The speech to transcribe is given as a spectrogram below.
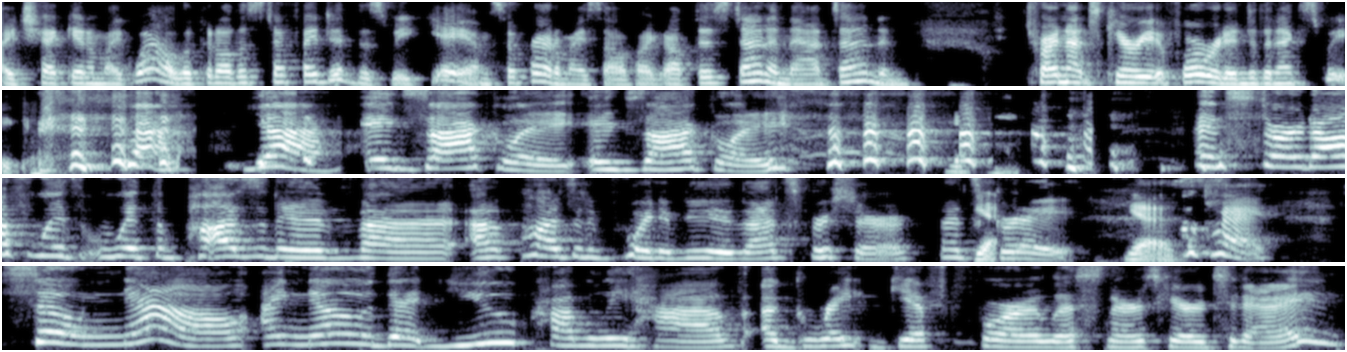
I check in. I'm like, wow, look at all the stuff I did this week. Yay, I'm so proud of myself. I got this done and that done. And try not to carry it forward into the next week. yeah, yeah, exactly. Exactly. And start off with with a positive uh, a positive point of view. That's for sure. That's Yes. great. Yes. Okay. So now I know that you probably have a great gift for our listeners here today.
